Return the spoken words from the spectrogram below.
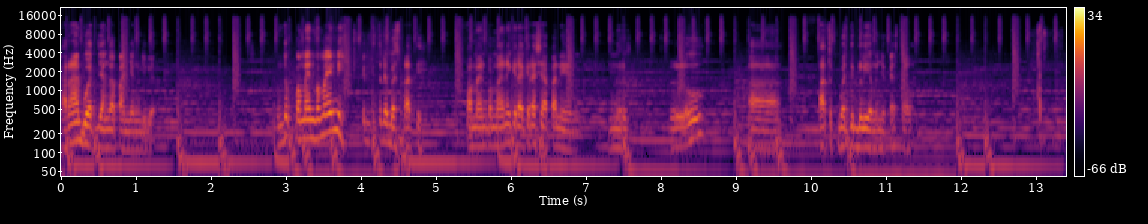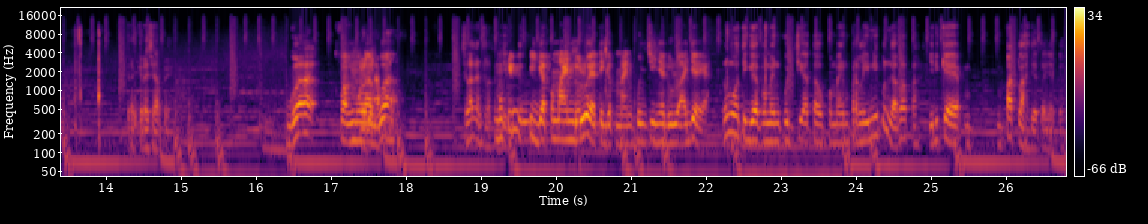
Karena buat jangka panjang juga. Untuk pemain-pemain nih kan kita udah bahas pelatih. Pemain-pemainnya kira-kira siapa nih yang menurut lu eh, patut buat dibeli sama Newcastle kira-kira siapa ya? gue formula gue silakan silakan. mungkin Jadi, tiga pemain dulu ya tiga pemain kuncinya dulu aja ya. Lu mau tiga pemain kunci atau pemain per lini pun nggak apa-apa. Jadi kayak empat lah jatuhnya tuh.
